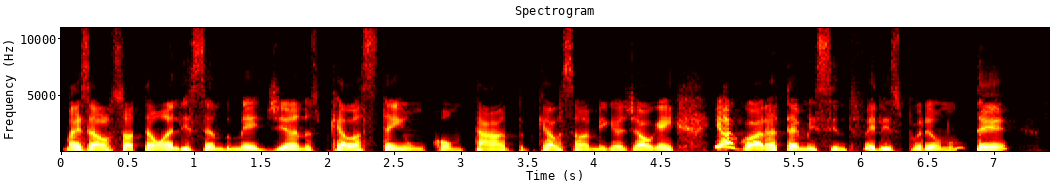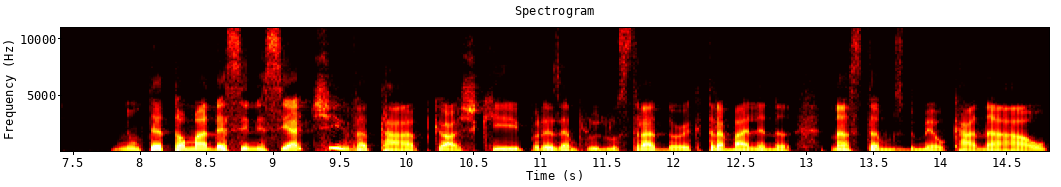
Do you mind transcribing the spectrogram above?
mas elas só estão ali sendo medianas porque elas têm um contato, porque elas são amigas de alguém. E agora até me sinto feliz por eu não ter não ter tomado essa iniciativa, tá? Porque eu acho que, por exemplo, o ilustrador que trabalha nas thumbs do meu canal,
